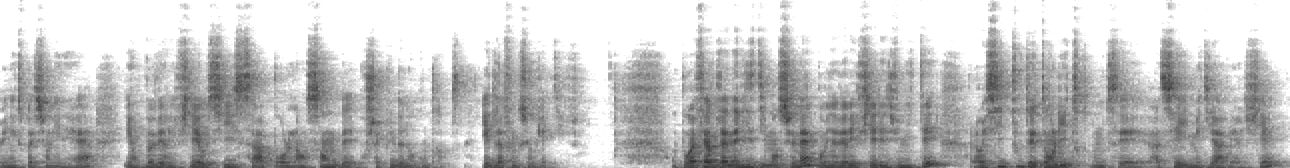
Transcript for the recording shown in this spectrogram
une expression linéaire, et on peut vérifier aussi ça pour l'ensemble, pour chacune de nos contraintes, et de la fonction objective. On pourrait faire de l'analyse dimensionnelle pour bien vérifier les unités, alors ici tout est en litres, donc c'est assez immédiat à vérifier,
